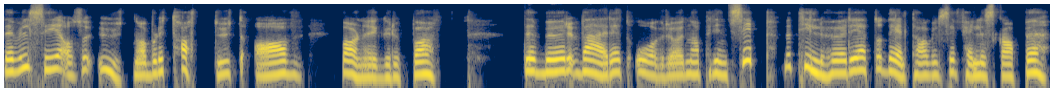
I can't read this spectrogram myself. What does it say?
dvs. Si altså uten å bli tatt ut av barnegruppa. Det bør være et overordna prinsipp med tilhørighet og deltakelse i fellesskapet,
